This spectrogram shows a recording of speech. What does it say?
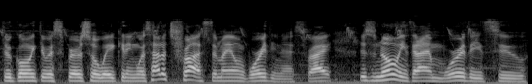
through going through a spiritual awakening was how to trust in my own worthiness, right? Just knowing that I am worthy to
